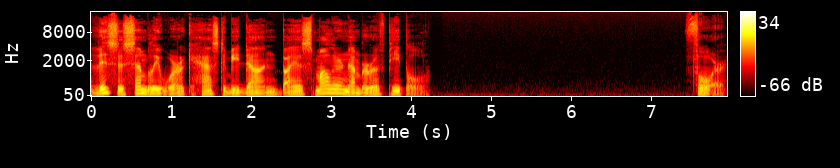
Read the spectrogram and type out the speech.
This assembly work has to be done by a smaller number of people. 4,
